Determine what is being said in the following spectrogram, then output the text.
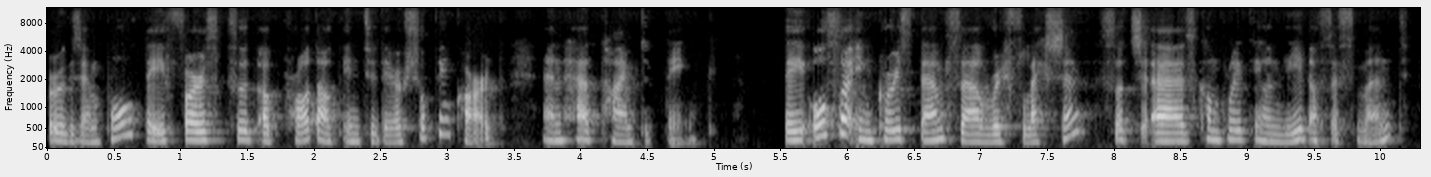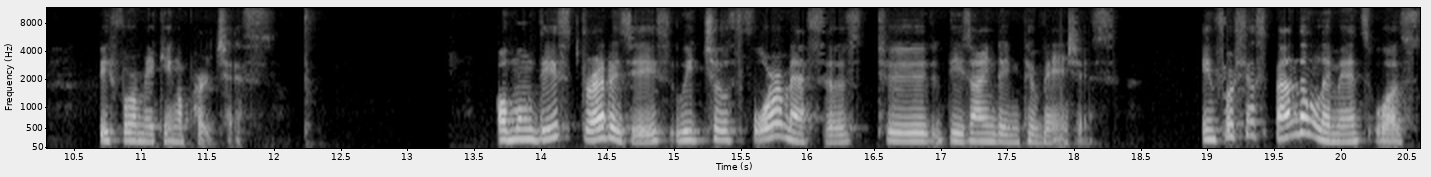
For example, they first put a product into their shopping cart and had time to think. They also encourage themselves reflection, such as completing a need assessment before making a purchase. Among these strategies, we chose four methods to design the interventions. Enforcing spending limits was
